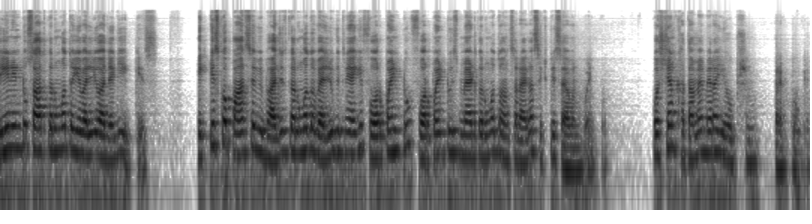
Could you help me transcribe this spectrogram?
तीन इंटू सात करूँगा तो ये वैल्यू आ जाएगी इक्कीस। इक्कीस को पाँच से विभाजित करूँगा तो वैल्यू कितनी आएगी? Four point two four point two इसमें ऐड करूँगा तो आंसर आएगा sixty seven point two question खत्म है, मेरा ये ऑप्शन करेक्ट हो गया।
